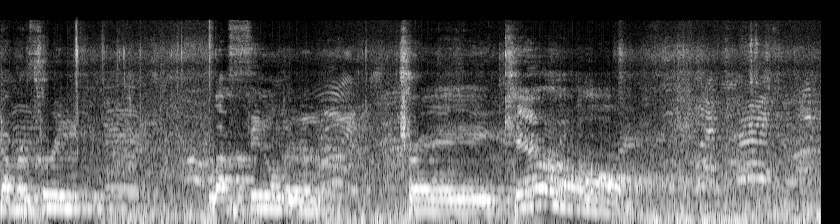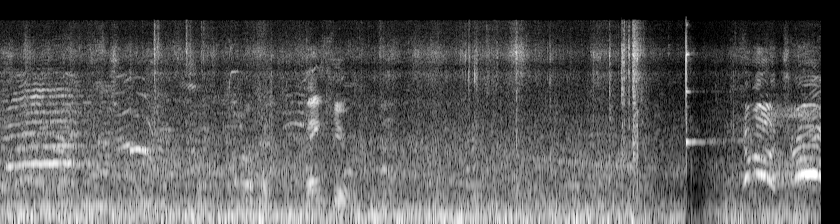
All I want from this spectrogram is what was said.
Number three, left fielder, Trey Carroll. Perfect. Thank you. Come on, Trey.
